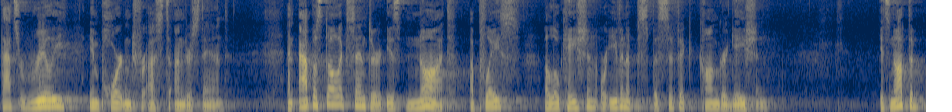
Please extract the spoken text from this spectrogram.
That's really important for us to understand. An apostolic center is not a place, a location, or even a specific congregation. It's not the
